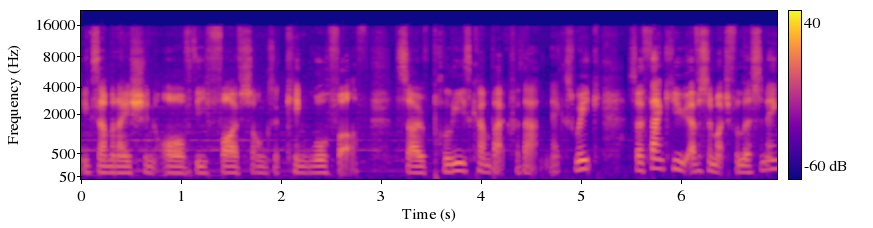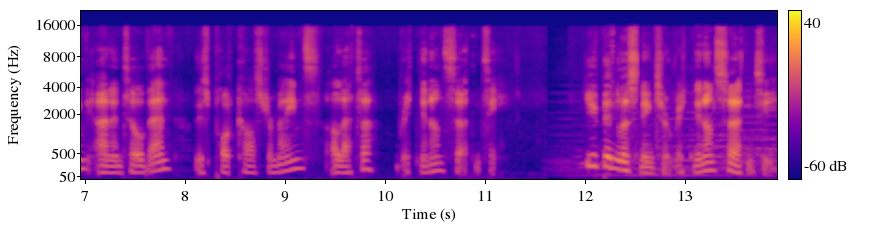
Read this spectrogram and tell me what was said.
examination of the five songs of King Wulfharth. So please come back for that next week. So thank you ever so much for listening, and until then, this podcast remains a letter written in uncertainty. You've been listening to Written in Uncertainty,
